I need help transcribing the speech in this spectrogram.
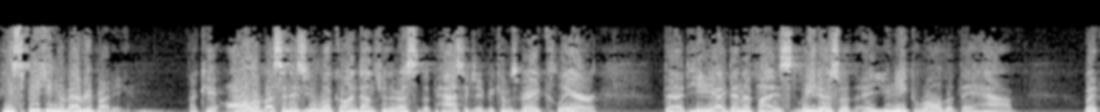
he's speaking of everybody. Okay, all of us, and as you look on down through the rest of the passage, it becomes very clear that he identifies leaders with a unique role that they have. But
